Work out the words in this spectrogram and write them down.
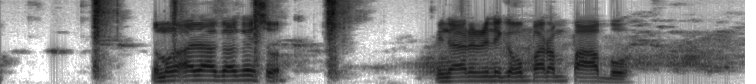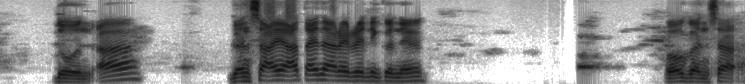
oh, ng mga alaga guys oh. May naririnig ako parang pabo. Doon, ah, Gansa yata yun, naririnig ko na yun. Oo, gansa.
